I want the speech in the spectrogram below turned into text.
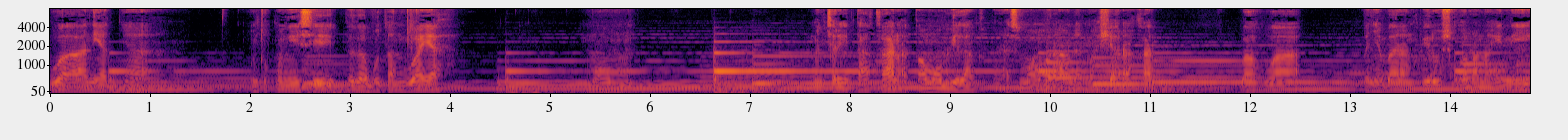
gua niatnya untuk mengisi kegabutan gua ya. Mau menceritakan atau mau bilang kepada semua orang dan masyarakat bahwa penyebaran virus corona ini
